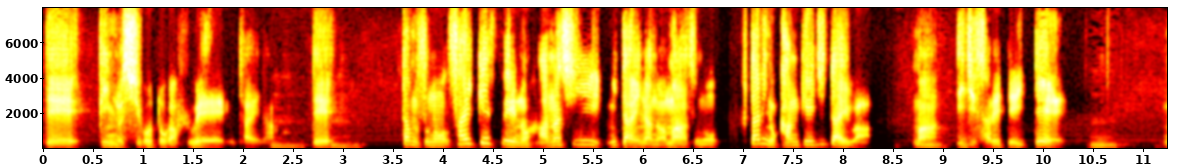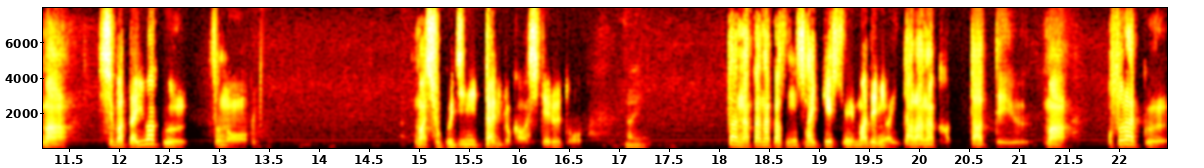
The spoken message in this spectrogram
で、ピンの仕事が増え、みたいな。うん。でうん。多分その再結成の話みたいなのは、まあその二人の関係自体は、まあ維持されていて、うん。まあ柴田曰く、その、まあ食事に行ったりとかはしてると。はい。ただなかなかその再結成までには至らなかったっていう、まあおそらく、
